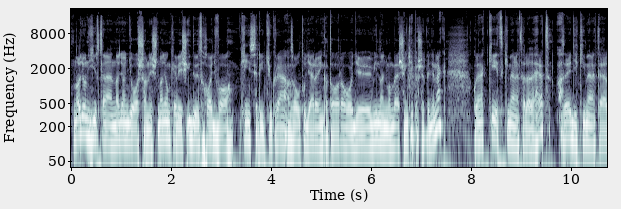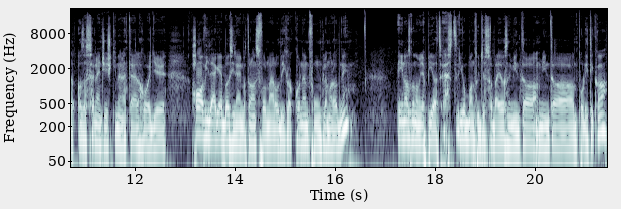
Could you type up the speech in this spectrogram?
nagyon hirtelen, nagyon gyorsan és nagyon kevés időt hagyva kényszerítjük rá az autógyárainkat arra, hogy villanyban versenyképesek legyenek, akkor ennek két kimenetele lehet. Az egyik kimenetel az a szerencsés kimenetel, hogy ha a világ ebbe az irányba transformálódik, akkor nem fogunk lemaradni. Én azt gondolom, hogy a piac ezt jobban tudja szabályozni, mint a, mint a politika.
